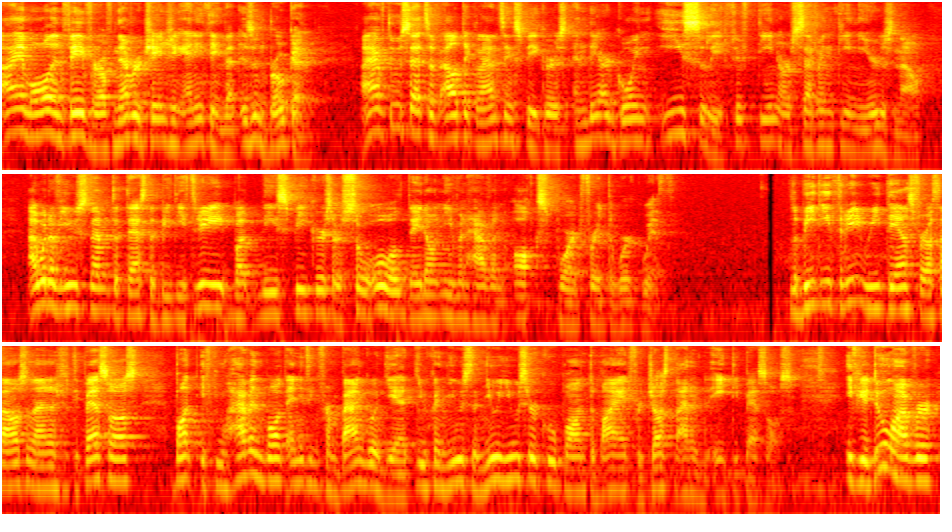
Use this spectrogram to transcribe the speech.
I am all in favor of never changing anything that isn't broken. I have two sets of Altec Lansing speakers and they are going easily 15 or 17 years now. I would have used them to test the BT3 but these speakers are so old they don't even have an aux port for it to work with. The BT3 retails for 1,950 pesos but if you haven't bought anything from Banggood yet, you can use the new user coupon to buy it for just 980 pesos. If you do, however,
